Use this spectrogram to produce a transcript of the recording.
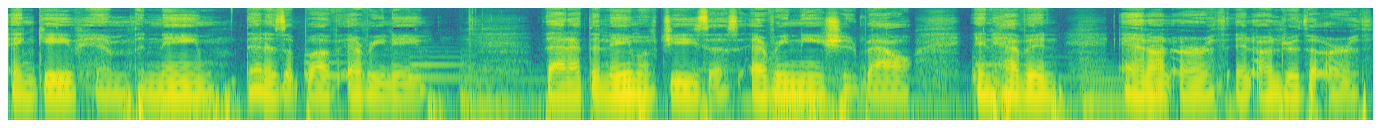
and gave him the name that is above every name, that at the name of Jesus every knee should bow in heaven and on earth and under the earth,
